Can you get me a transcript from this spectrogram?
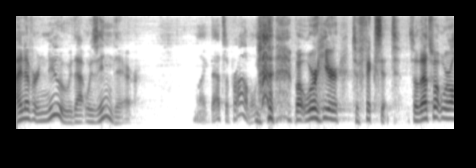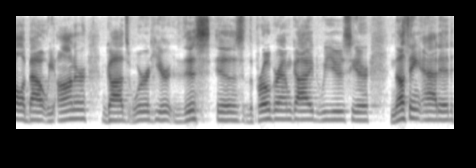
I never knew that was in there. I'm like, that's a problem. but we're here to fix it. So that's what we're all about. We honor God's word here. This is the program guide we use here. Nothing added,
